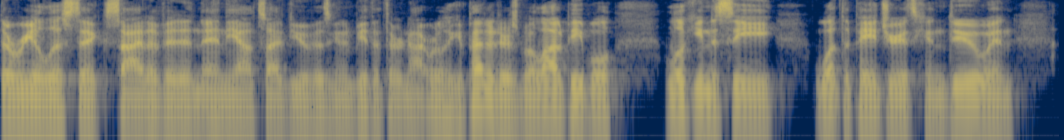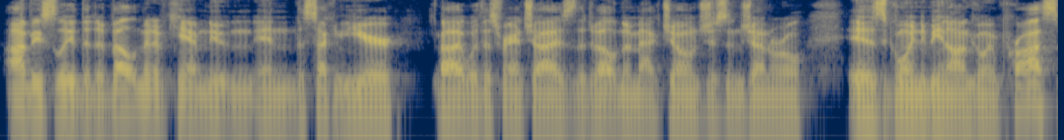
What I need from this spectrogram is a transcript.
the realistic side of it and, and the outside view of it is going to be that they're not really competitors. But a lot of people looking to see what the Patriots can do and obviously the development of Cam Newton in the second year uh, with this franchise, the development of Mac Jones just in general is going to be an ongoing pros-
